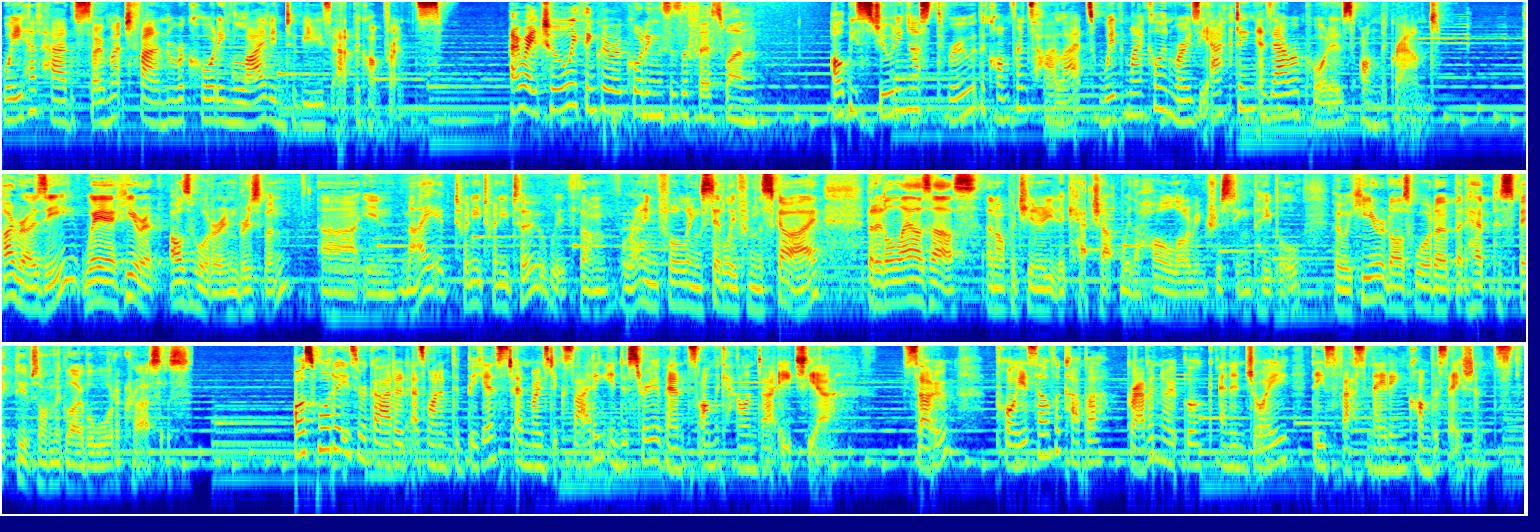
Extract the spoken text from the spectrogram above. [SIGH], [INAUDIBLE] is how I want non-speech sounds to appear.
We have had so much fun recording live interviews at the conference. Hi, Rachel. We think we're recording this as the first one. I'll be stewarding us through the conference highlights with Michael and Rosie acting as our reporters on the ground. Hi, Rosie. We're here at Ozwater in Brisbane uh, in May 2022 with um, rain falling steadily from the sky, but it allows us an opportunity to catch up with a whole lot of interesting people who are here at Ozwater but have perspectives on the global water crisis. Ozwater is regarded as one of the biggest and most exciting industry events on the calendar each year. So, pour yourself a cuppa, grab a notebook, and enjoy these fascinating conversations.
